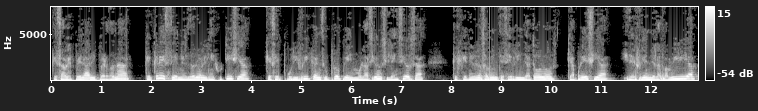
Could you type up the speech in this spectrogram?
que sabe esperar y perdonar, que crece en el dolor y la injusticia, que se purifica en su propia inmolación silenciosa, que generosamente se brinda a todos, que aprecia y defiende la familia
